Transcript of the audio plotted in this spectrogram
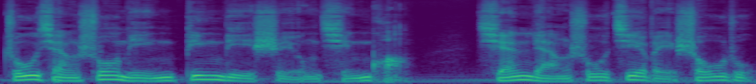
逐项说明兵力使用情况，前两书皆未收入。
